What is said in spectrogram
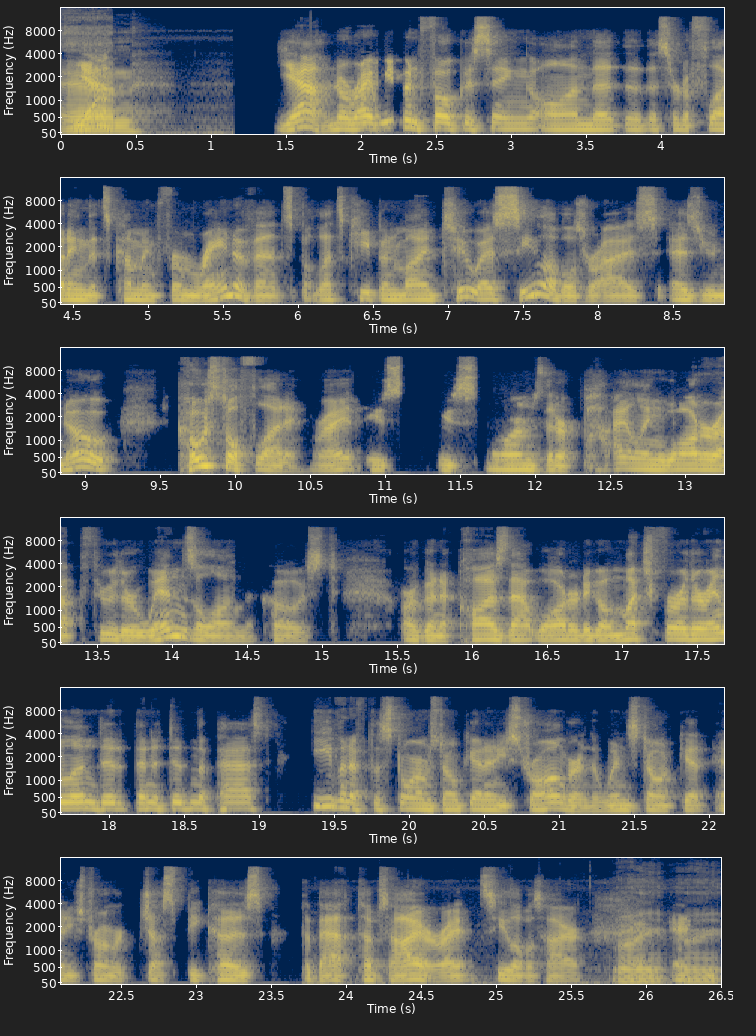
and. Yeah yeah, no, right. We've been focusing on the, the, the sort of flooding that's coming from rain events, but let's keep in mind too, as sea levels rise, as you note, coastal flooding, right? These these storms that are piling water up through their winds along the coast are going to cause that water to go much further inland than it did in the past, even if the storms don't get any stronger and the winds don't get any stronger just because the bathtub's higher, right? Sea level's higher. Right, and, right.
